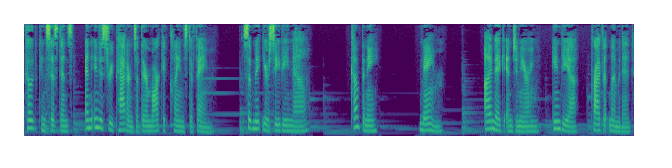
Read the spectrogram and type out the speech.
code consistence, and industry patterns of their market claims to fame. Submit your CV now. Company Name IMEG Engineering, India, Private Limited.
